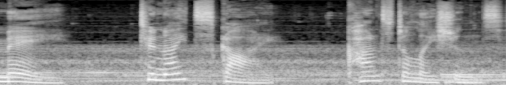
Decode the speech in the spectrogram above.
May, tonight's sky, constellations.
